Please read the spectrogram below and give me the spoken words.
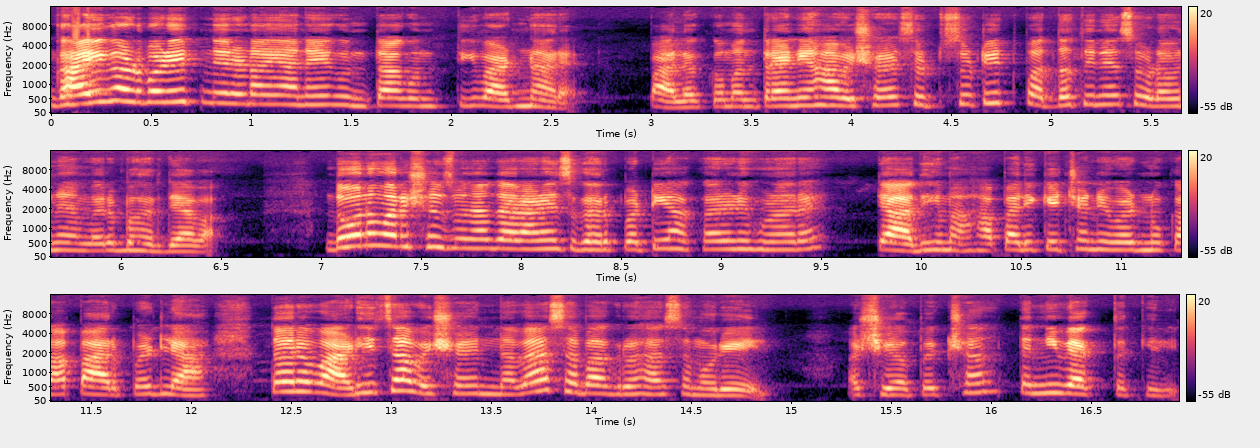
घाई गडबडीत निर्णयाने गुंतागुंती वाढणार आहे. पालकमंत्र्यांनी हा विषय सुटसुटीत पद्धतीने सोडवण्यावर भर द्यावा. दोन वर्ष जुन्या दरानेच घरपट्टी आकारणी होणार आहे. त्याआधी महापालिकेच्या निवडणुका पार पडल्या तर वाढीचा विषय नव्या सभागृहासमोर येईल अशी अपेक्षा त्यांनी व्यक्त केली.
